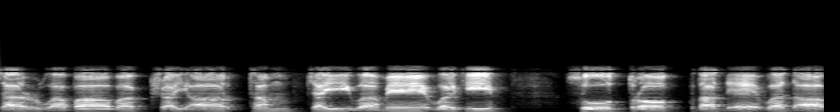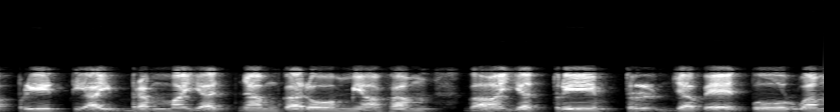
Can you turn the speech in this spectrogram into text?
सर्वपावक्षयार्थं चैवमेव हि प्रीत्यै ब्रह्मयज्ञं करोम्यहं गायत्रीं तृजपेत्पूर्वं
